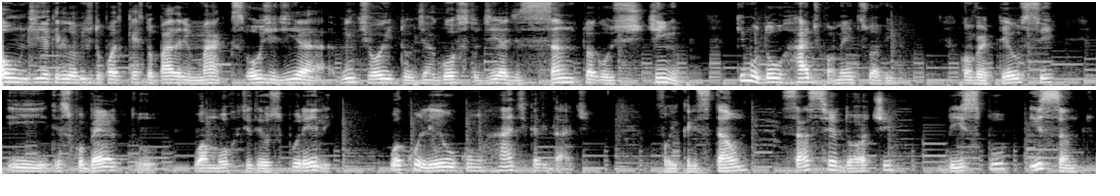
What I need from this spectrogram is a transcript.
Bom dia, querido ouvinte do podcast do Padre Max. Hoje, dia 28 de agosto, dia de Santo Agostinho, que mudou radicalmente sua vida. Converteu-se e, descoberto o amor de Deus por ele, o acolheu com radicalidade. Foi cristão, sacerdote, bispo e santo.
